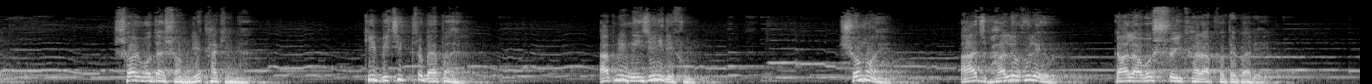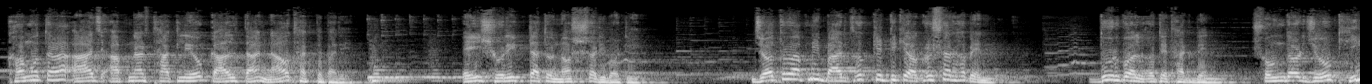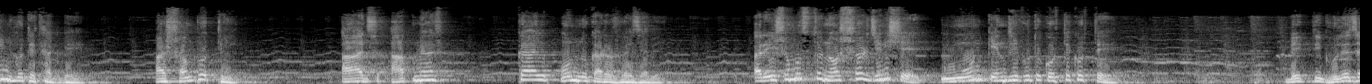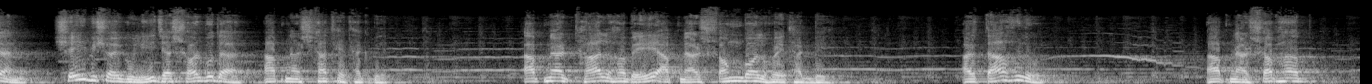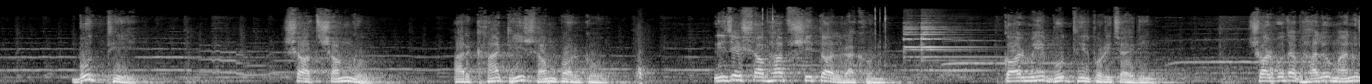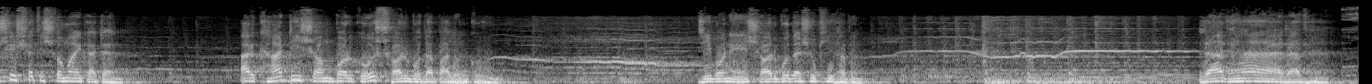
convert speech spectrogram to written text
সর্বদা সঙ্গে থাকে না। কি বিচিত্র ব্যাপার। আপনি নিজেই দেখুন। সময়, আজ ভালো হলেও কাল অবশ্যই খারাপ হতে পারে। ক্ষমতা আজ আপনার থাকলেও কাল তা নাও থাকতে পারে। এই শরীরটা তো নশ্বরই বটে। যত আপনি বার্ধক্যের দিকে অগ্রসর হবেন, দুর্বল হতে থাকবেন সৌন্দর্য ক্ষীণ হতে থাকবে। আর সম্পত্তি, আজ আপনার, কাল অন্য কারোর হয়ে যাবে। আর এই সমস্ত নশ্বর জিনিসে মন কেন্দ্রীভূত করতে করতে ব্যক্তি ভুলে যান সেই বিষয়গুলি যা সর্বদা আপনার সাথে থাকবে। আপনার ঢাল হবে, আপনার সম্বল হয়ে থাকবে। আর তা হল, আপনার স্বভাব, বুদ্ধি, সৎসঙ্গ আর খাঁটি সম্পর্ক। নিজের স্বভাব শীতল রাখুন। কর্মে বুদ্ধির পরিচয় দিন। সর্বদা ভালো মানুষের সাথে সময় কাটান। আর খাঁটি সম্পর্ক সর্বদা পালন করুন। জীবনে সর্বদা সুখী হবেন। রাধা রাধা।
